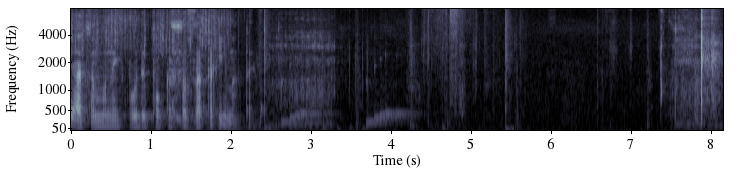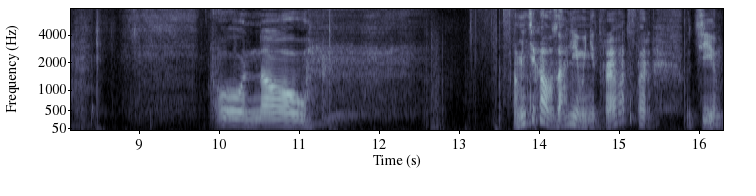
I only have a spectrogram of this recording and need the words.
да, це можна їх буде поки що затримати. О, oh, no. А мені цікаво, взагалі, мені треба тепер ці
